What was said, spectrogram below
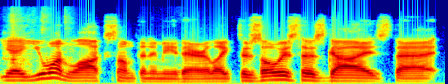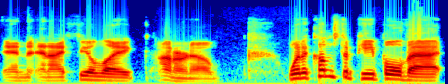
Yeah, you unlock something to me there. Like there's always those guys that and and I feel like, I don't know, when it comes to people that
